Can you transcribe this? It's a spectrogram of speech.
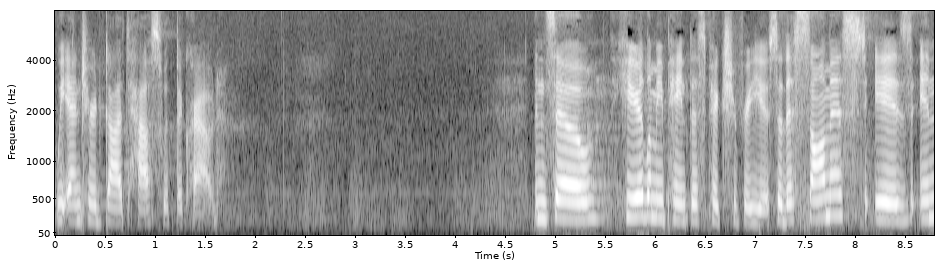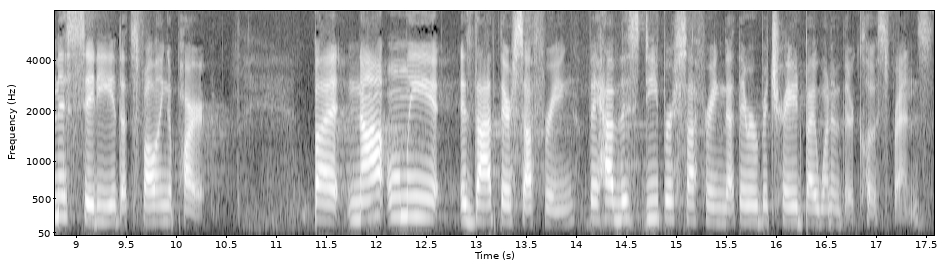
we entered God's house with the crowd. And so, here, let me paint this picture for you. So, this psalmist is in this city that's falling apart. But not only is that their suffering, they have this deeper suffering that they were betrayed by one of their close friends.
